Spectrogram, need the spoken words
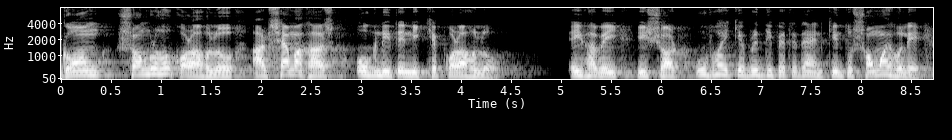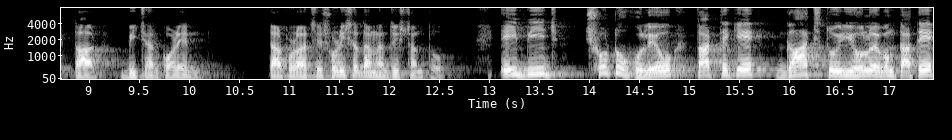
গম সংগ্রহ করা হলো আর শ্যামা ঘাস অগ্নিতে নিক্ষেপ করা হলো। এইভাবেই ঈশ্বর উভয়কে বৃদ্ধি পেতে দেন, কিন্তু সময় হলে তার বিচার করেন। তারপর আছে সরিষা দানার দৃষ্টান্ত। এই বীজ ছোট হলেও তার থেকে গাছ তৈরি হলো এবং তাতে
